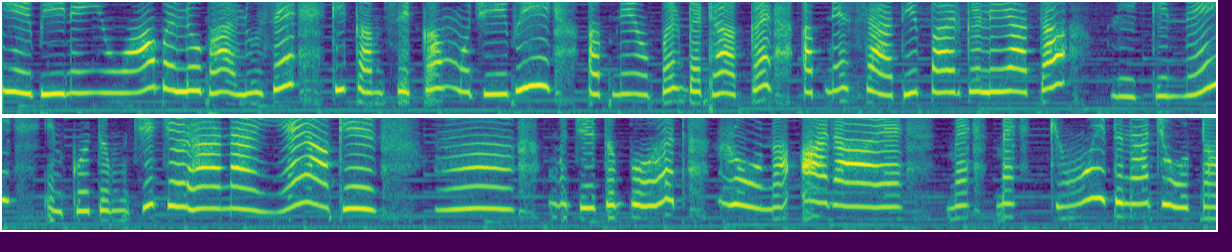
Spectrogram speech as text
ये भी नहीं हुआ बल्लू भालू से कि कम से कम मुझे भी अपने ऊपर बैठाकर अपने साथ ही पार्क ले आता। लेकिन नहीं इनको तो मुझे चढ़ाना ही है आखिर। हाँ, मुझे तो बहुत रोना आ रहा है। मैं मैं क्यों इतना छोटा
